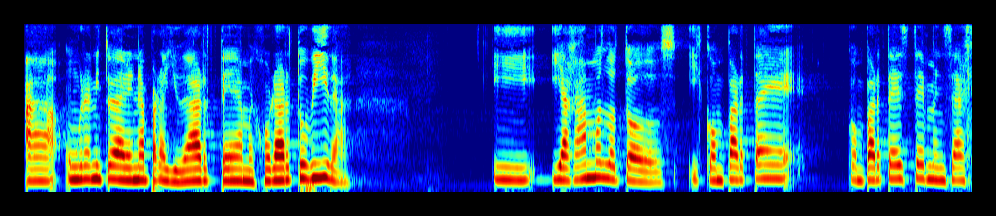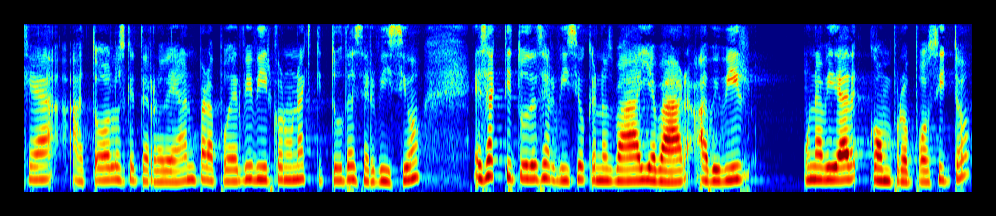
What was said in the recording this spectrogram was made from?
a un granito de arena para ayudarte a mejorar tu vida. Y, hagámoslo todos y comparte Comparte este mensaje a, todos los que te rodean para poder vivir con una actitud de servicio, esa actitud de servicio que nos va a llevar a vivir una vida con propósito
